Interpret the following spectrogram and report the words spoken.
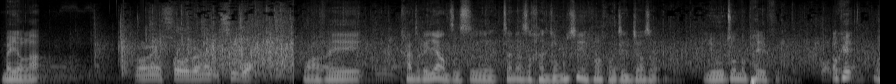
没有了，Ronnie O'Sullivan, eighty-one. 瓦菲看这个样子是真的是很荣幸和火箭交手，由衷的佩服。OK，我。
